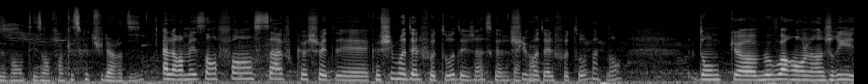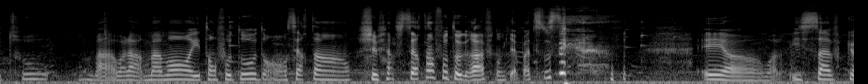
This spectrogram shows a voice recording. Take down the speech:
devant tes enfants? Qu'est-ce que tu leur dis? Alors mes enfants savent que je, fais des... que je suis modèle photo déjà, parce que je suis modèle photo maintenant. Donc me voir en lingerie et tout, bah voilà, maman est en photo dans certains, chez certains photographes, donc il n'y a pas de souci. et voilà, ils savent que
